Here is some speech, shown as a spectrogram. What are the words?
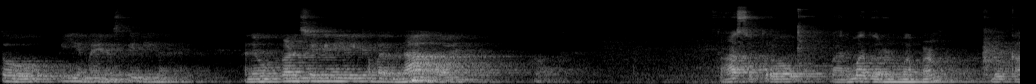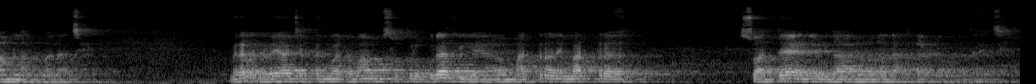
તો પી એ માઇનસ પી બી લખાય. અને ઉપગણ છે કે નહીં એવી ખબર ના હોય આ સૂત્રો બારમા ધોરણમાં પણ બહુ કામ લાગવાના છે. બરાબર? હવે આ ચેપ્ટરમાં તમામ સૂત્રો પૂરા થઈ ગયા. માત્ર અને માત્ર સ્વાધ્યાય અને ઉદાહરણોના દાખલા કરવાના થાય છે.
